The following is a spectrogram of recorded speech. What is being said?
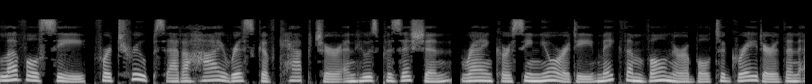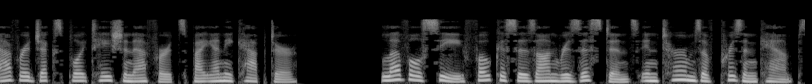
Level C, for troops at a high risk of capture and whose position, rank or seniority make them vulnerable to greater than average exploitation efforts by any captor. Level C focuses on resistance in terms of prison camps.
